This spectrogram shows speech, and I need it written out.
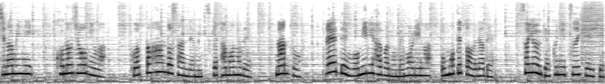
ちなみに、この定規は、ゴッドハンドさんで見つけたもので、なんと、0.5ミリ幅のメモリは表と裏で、左右逆についていて、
